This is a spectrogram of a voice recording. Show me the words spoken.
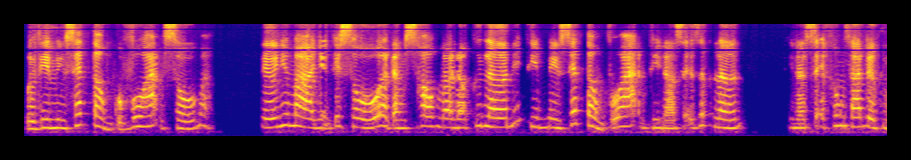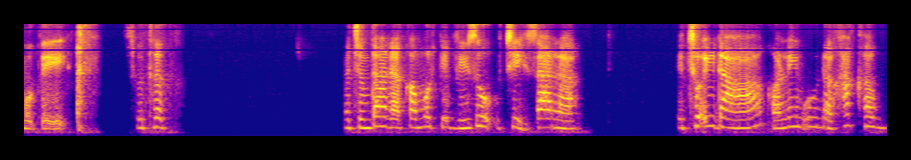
bởi vì mình xét tổng của vô hạn số mà. Nếu như mà những cái số ở đằng sau mà nó cứ lớn ấy, thì mình xét tổng vô hạn thì nó sẽ rất lớn thì nó sẽ không ra được một cái số thực và chúng ta đã có một cái ví dụ chỉ ra là cái chuỗi đó có lim un khác không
